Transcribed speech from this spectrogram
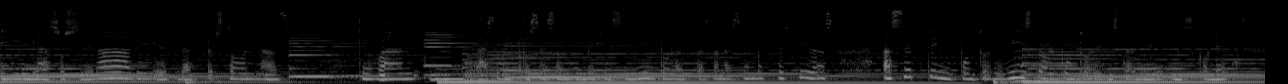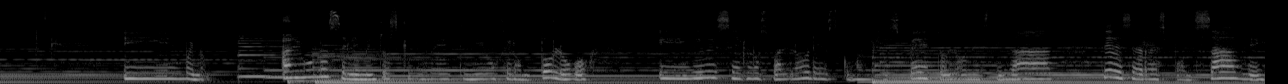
eh, las sociedades, las personas que van eh, hacia el proceso de envejecimiento, las personas envejecidas, acepten mi punto de vista o el punto de vista de mis colegas. Y bueno, algunos elementos que debe tener un gerontólogo eh, debe ser los valores como el respeto, la honestidad, debe ser responsable,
